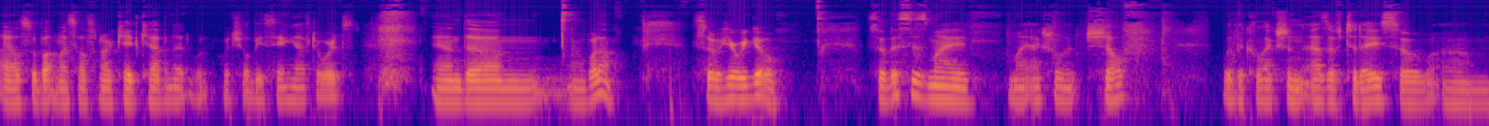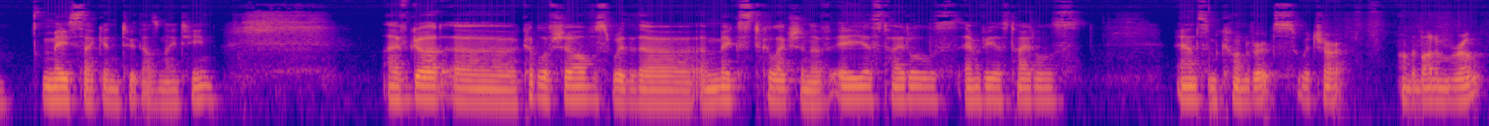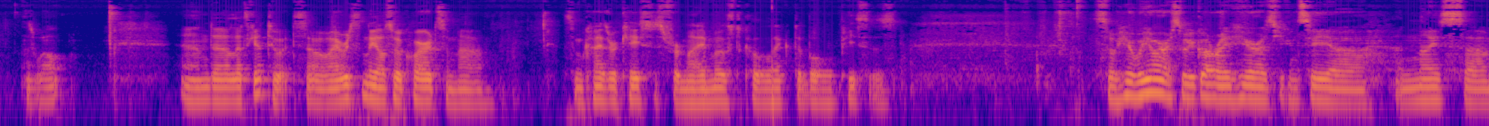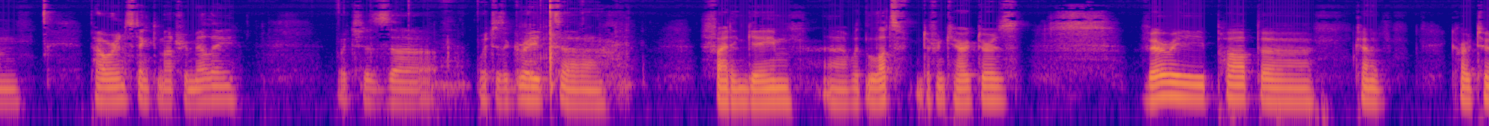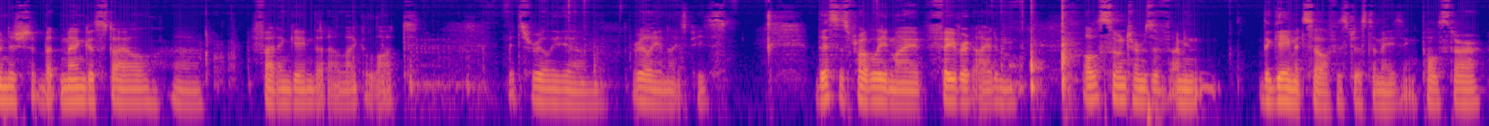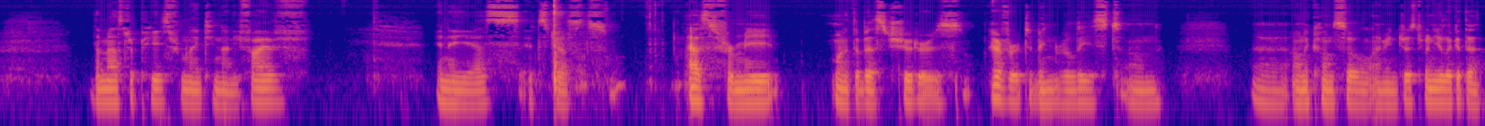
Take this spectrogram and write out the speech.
I also bought myself an arcade cabinet, which you'll be seeing afterwards. And um, voila. So here we go. So this is my my actual shelf with the collection as of today, so um, May 2nd, 2019. I've got a couple of shelves with a mixed collection of AES titles, MVS titles, and some converts, which are on the bottom row as well. And uh, let's get to it. So I recently also acquired some uh, some Kaiser cases for my most collectible pieces. So here we are. So we've got right here, as you can see, uh, a nice um, Power Instinct Matrimelee, which is uh, which is a great uh, fighting game uh, with lots of different characters. Very pop, kind of cartoonish but manga style uh, fighting game that I like a lot. It's really, um, really a nice piece. This is probably my favorite item. Also in terms of, I mean, the game itself is just amazing. Pulstar, the masterpiece from 1995 in AES. It's just, as for me, one of the best shooters ever to be released on uh, on a console. I mean, just when you look at the,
